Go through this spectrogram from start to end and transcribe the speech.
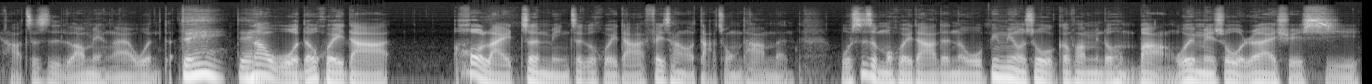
好，这是老美很爱问的。对对。那我的回答。后来证明这个回答非常有打中他们。我是怎么回答的呢？我并没有说我各方面都很棒，我也没说我热爱学习。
